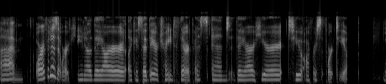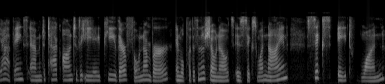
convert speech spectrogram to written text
um, or if it is at work. You know, they are, like I said, they are trained therapists and they are here to offer support to you. Yeah, thanks, Em. And to tack on to the EAP, their phone number, and we'll put this in the show notes, is 619 681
